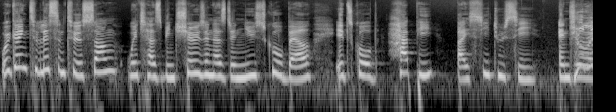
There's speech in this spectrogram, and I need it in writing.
We're going to listen to a song which has been chosen as the new school bell. It's called Happy by C2C. Enjoy.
